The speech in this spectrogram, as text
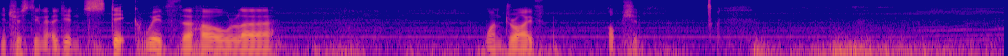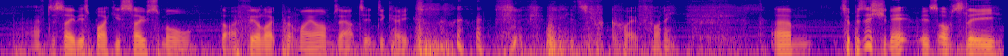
interesting that they didn't stick with the whole uh, one drive option. I have to say this bike is so small that I feel like putting my arms out to indicate. it's quite funny. Um, to position it, it's obviously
